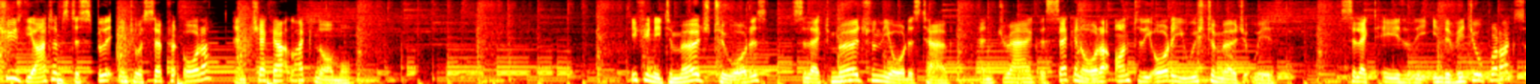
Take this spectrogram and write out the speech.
Choose the items to split into a separate order and check out like normal. If you need to merge two orders, select Merge from the Orders tab and drag the second order onto the order you wish to merge it with. Select either the individual products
